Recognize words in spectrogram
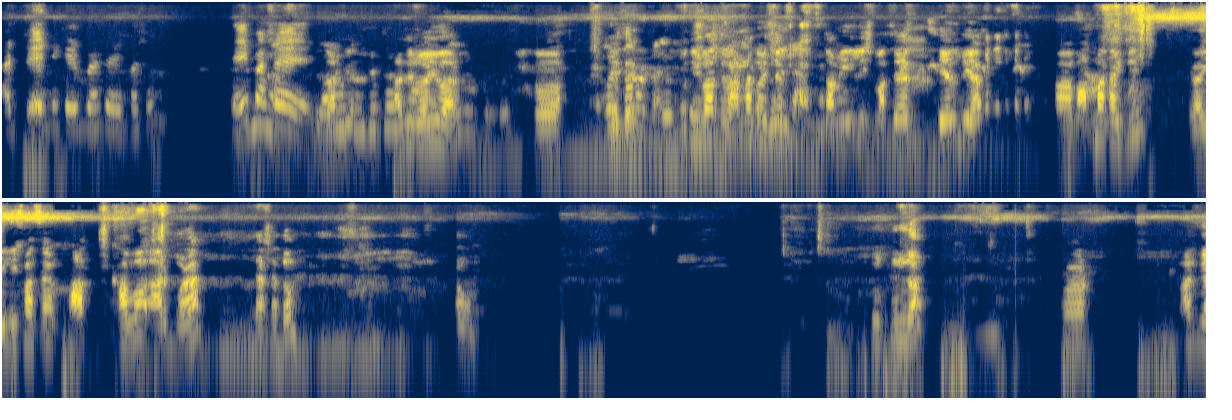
আর এদিকে এই পাশে এই পাশে। আজ রবিবার তো খুদির ভাত রান্না করেছে। তো আমি ইলিশ মাছের তেল দিয়া আহ, ভাত মা খাইছি ইলিশ মাছের ভাত খাব আর বড়া তার সাথে খুব। সুন্দর। আজকে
